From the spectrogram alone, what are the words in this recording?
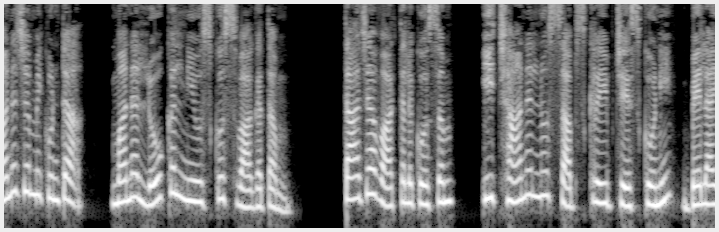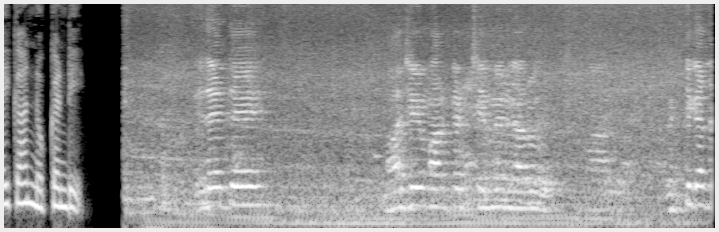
మనజమ్మికుంట మన లోకల్ న్యూస్కు స్వాగతం. తాజా వార్తల కోసం ఈ ఛానల్ను సబ్స్క్రైబ్ చేసుకుని బెలైకాన్ నొక్కండి. ఏదైతే మాజీ మార్కెట్ చైర్మన్ గారు వ్యక్తిగత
